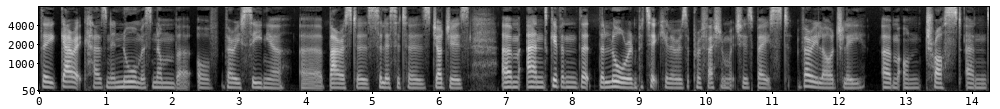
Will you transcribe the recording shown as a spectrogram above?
the Garrick has an enormous number of very senior uh, barristers, solicitors, judges. Um, and given that the law in particular is a profession which is based very largely um, on trust and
